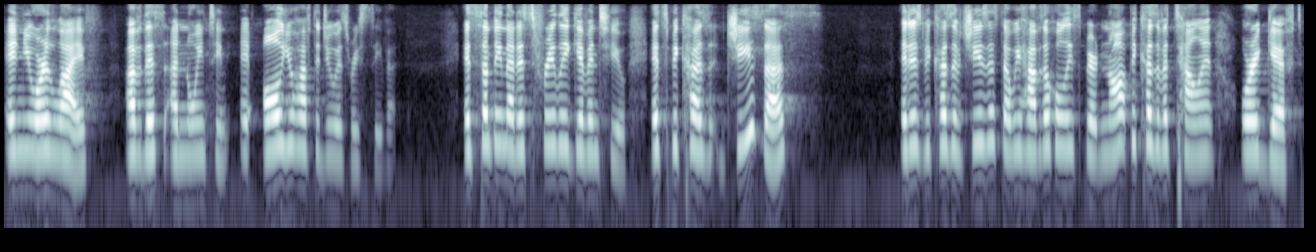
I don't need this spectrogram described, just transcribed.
in your life of this anointing. It, all you have to do is receive it. It's something that is freely given to you. It's because Jesus, it is because of Jesus that we have the Holy Spirit, not because of a talent or a gift.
